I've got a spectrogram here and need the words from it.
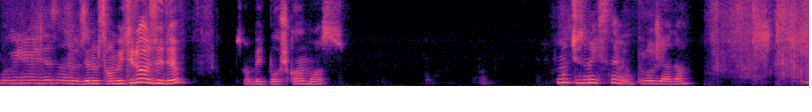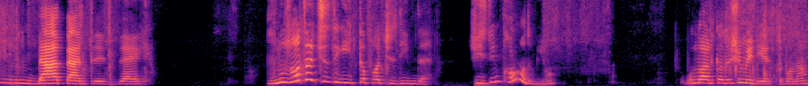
Bu videoyu izlesen özledim. Samet'i de özledim. Ahmet boş kalmaz. Bunu çizmek istemiyorum proje adam. Daha ben çizecek. Bunu zaten çizdik ilk defa çizdiğimde. Çizdiğim kalmadı mı ya? Bunu arkadaşım hediye etti bana.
